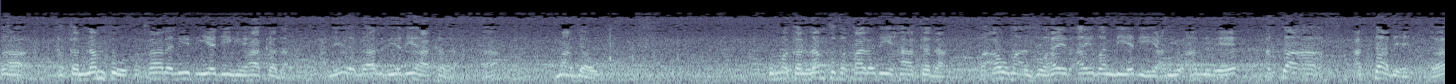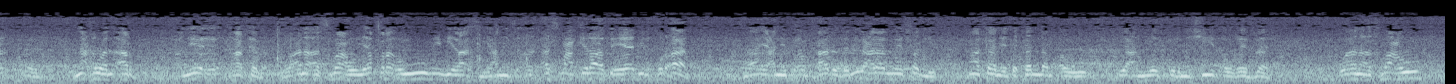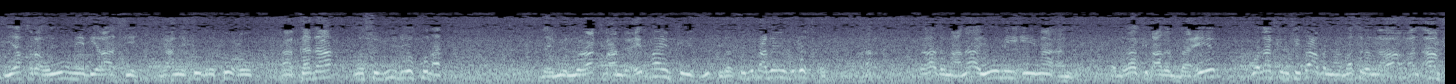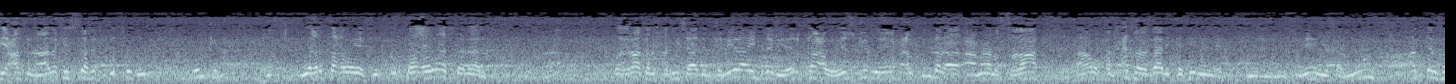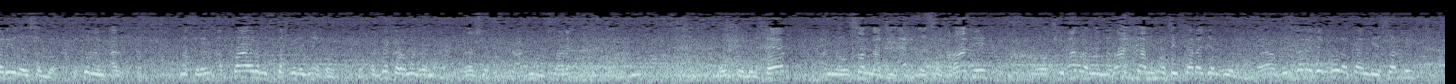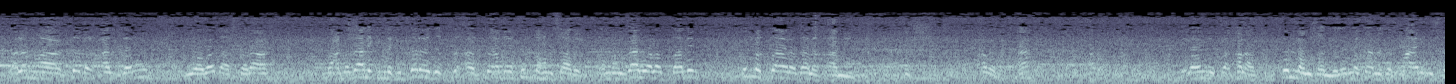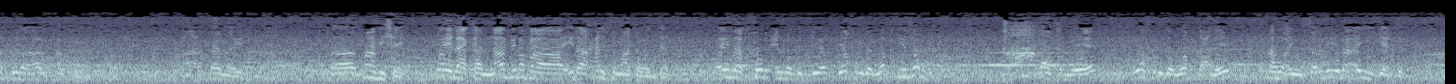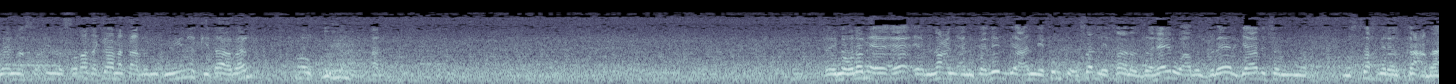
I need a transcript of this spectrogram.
فكلمته فقال لي بيده هكذا. يعني قال بيده هكذا ها؟ ما جاوب. ثم كلمته فقال لي هكذا. فأومأ زهير أيضا بيده يعني يعلم إيه التابعي نحو الأرض يعني هكذا. وأنا أسمعه يقرأ يومي برأسي يعني أسمع قراءة إيه؟ بالقرآن يعني هذا دليل على أنه يصلي ما كان يتكلم أو يعني يذكر نشيد أو غير ذلك. وأنا أسمعه يقرأ يومي برأسه يعني يكون ركوعه هكذا وسجوده يكون هكذا لأنه اللي راكب عن بعيد ما يمكن يسجد إذا سجد بعدين يسقط فهذا معناه يومي ايماء. الراكب على البعير ولكن في بعض مثلا الان في عصرنا هذا في السفر في ممكن. يركع ويسجد. الطائرات كذلك. طائرات الحديث هذه الكبيرة يقدر يركع ويسجد ويفعل كل أعمال الصلاة. وقد حصل ذلك كثير من المسلمين يصلون حتى الفريضة يصلون. يكون مثلا الطائرة مستقبل جهته وقد ذكر مرة الشيخ عبد العزيز بن صالح يذكر بالخير أنه صلى في أحدى سفراته وفي مرة من المرات كان هو في الدرجة الأولى. في الدرجة الأولى كان بيصلي فلما ابتدى اذنوا وبدا الصلاة. بعد ذلك اللي في الدرجة الثانية كلهم صاروا. لما قال ولا الظالم كل الطائرة قالت آمين. ابدا ها؟ لأنه خلاص كلهم صلوا لأنه كانت الطائره مستقبله القبله كان ما في شيء. وإذا كان نافلة فإلى حيث ما توجه وإذا اضطر إنه بده يخرج الوقت يصلي. لكن إيه؟ يخرج الوقت عليه. له أن يصلي إلى أي جهة. لأن إن الصلاة كانت على المؤمنين كتابا موقوتا فإنه لم يمنعني أن كذب لأني كنت أصلي قال الزهير وأبو الزبير جالس مستقبل الكعبة.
